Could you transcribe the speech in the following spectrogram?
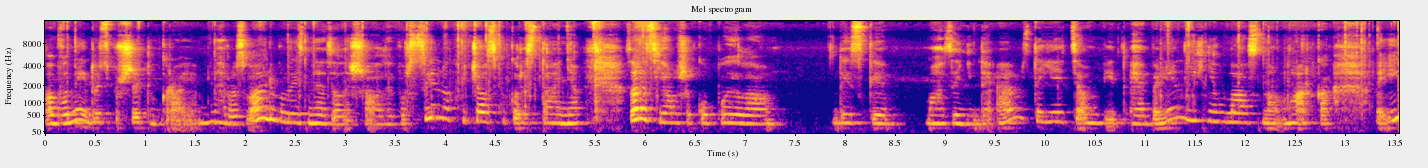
Вони йдуть з прошитим краєм. Не розвалювались, не залишали ворсинок під час використання. Зараз я вже купила диски в магазині DM, здається, від Ebelin, їхня власна марка. І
